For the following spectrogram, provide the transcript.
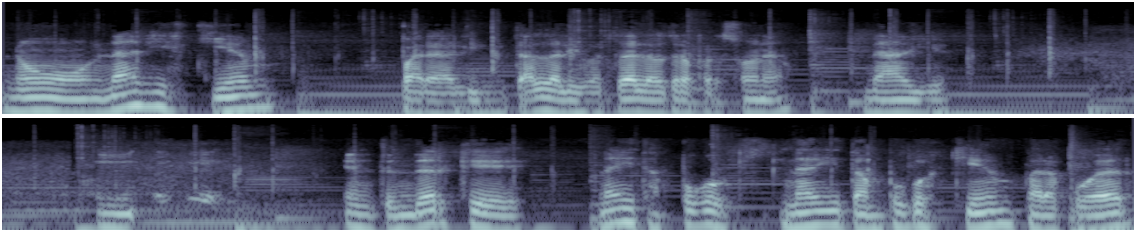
No, nadie es quien para limitar la libertad de la otra persona. Nadie. Y entender que nadie tampoco, nadie tampoco es quien para poder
